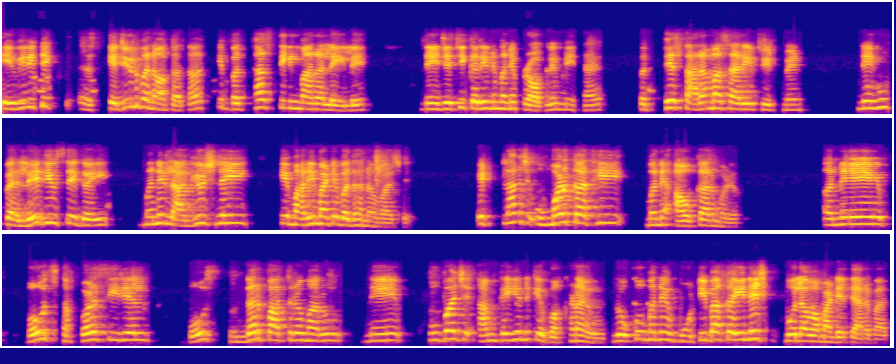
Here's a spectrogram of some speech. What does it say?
એવી રીતે સ્કેડ્યુલ બનાવતા હતા કે બધા સીન મારા લઈ લે ને જેથી કરીને મને પ્રોબ્લેમ નહીં થાય. બધે સારામાં સારી ટ્રીટમેન્ટ ને હું પહેલે દિવસે ગઈ, મને લાગ્યું જ નહીં કે મારી માટે બધા નવા છે. એટલા જ ઉમળકાથી મને આવકાર મળ્યો. અને બહુ સફળ સિરિયલ બહુ સુંદર પાત્ર મારું ને ખૂબ જ આમ કહીએ ને કે વખણાયું. લોકો મને મોટીબા કહીને જ બોલાવવા માંડે ત્યારબાદ.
